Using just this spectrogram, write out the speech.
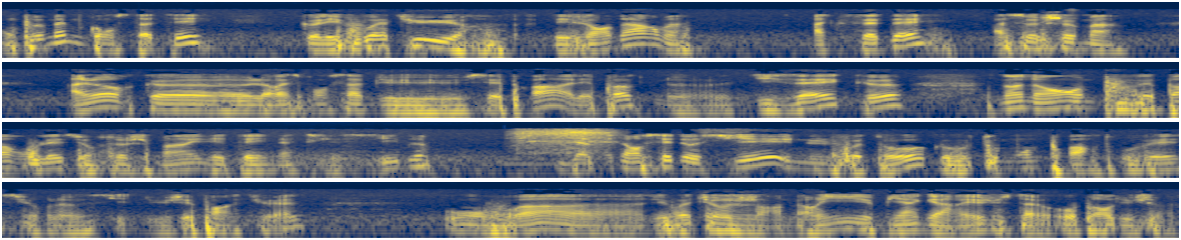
on peut même constater que les voitures des gendarmes accédaient à ce chemin, alors que le responsable du CEPRA à l'époque disait que non, non, on ne pouvait pas rouler sur ce chemin, il était inaccessible. Il avait dans ces dossiers une, photo que tout le monde pourra retrouver sur le site du GEPAN actuel, où on voit les euh, voitures de gendarmerie bien garées juste au bord du chemin.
